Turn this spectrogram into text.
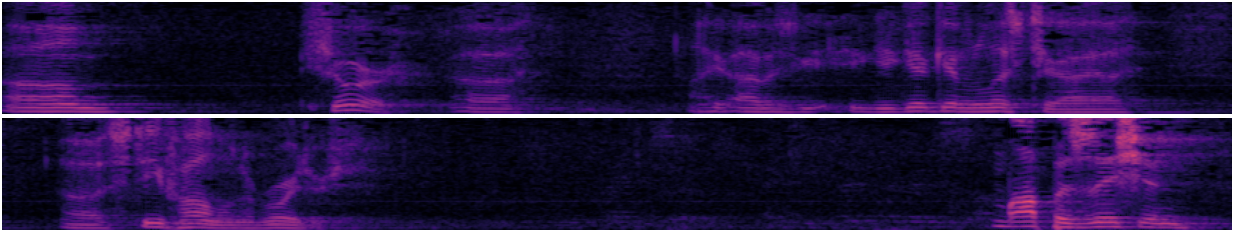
Um, sure. Uh, I, I, was you give given a list here. I, uh, Steve Holland of Reuters. Opposition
